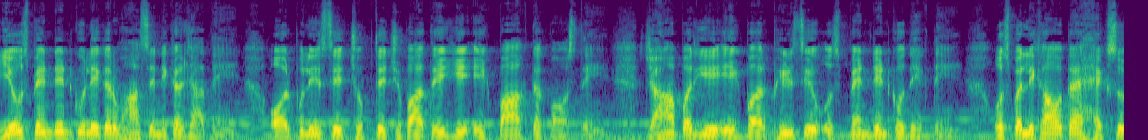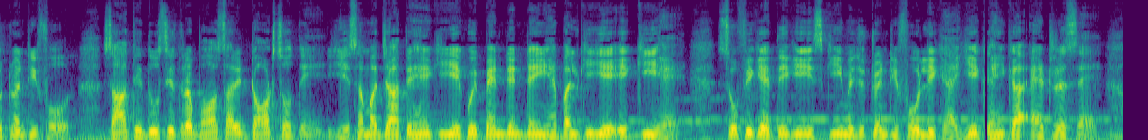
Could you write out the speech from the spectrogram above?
ये उस पेंडेंट को लेकर वहाँ से निकल जाते हैं और पुलिस से छुपते छुपाते ये एक पार्क तक पहुँचते हैं, जहाँ पर ये एक बार फिर से उस पेंडेंट को देखते हैं। उस पर लिखा होता है हेक्सो 24 साथ ही दूसरी तरफ़ बहुत सारे डॉट्स होते हैं। ये समझ जाते हैं कि ये कोई पेंडेंट नहीं है, बल्कि ये एक की है। सोफी कहती है कि इस की में जो 24 लिखा है, ये कहीं का एड्रेस है।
